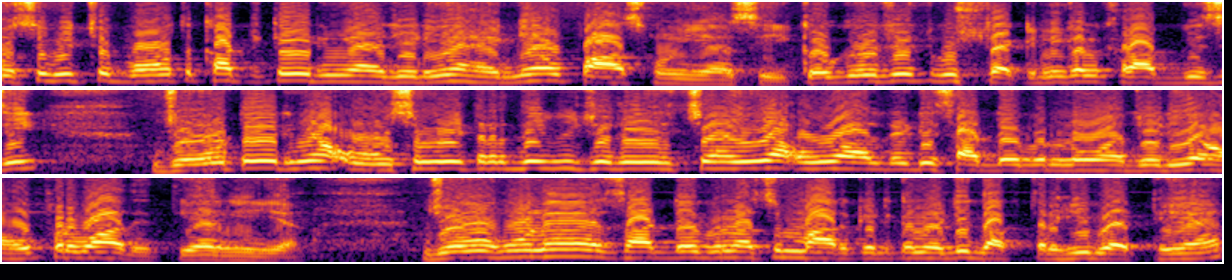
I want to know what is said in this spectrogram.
ਉਸ ਵਿੱਚ ਬਹੁਤ ਘੱਟ ਢੇਰੀਆਂ ਜਿਹੜੀਆਂ ਹੈਗੀਆਂ, ਉਹ ਪਾਸ ਹੋਈਆਂ ਸੀ, ਕਿਉਂਕਿ ਉਹ 'ਚ ਕੁਝ ਟੈਕਨੀਕਲ ਖਰਾਬੀ ਸੀ। ਜੋ ਢੇਰੀਆਂ ਉਸ ਮੀਟਰ ਦੇ ਵਿੱਚ ਰੇਸ ਚ ਆਈਆਂ, ਉਹ ਆਲਰੇਡੀ ਸਾਡੇ ਵੱਲੋਂ ਆ ਜਿਹੜੀਆਂ, ਉਹ ਪ੍ਰਵਾਹ ਦਿੱਤੀਆਂ ਗਈਆਂ। ਜੋ ਹੁਣ ਸਾਡੇ ਵੱਲੋਂ ਅਸੀਂ ਮਾਰਕੀਟ ਕਮੇਟੀ ਦਫ਼ਤਰ ਹੀ ਬੈਠੇ ਆ,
